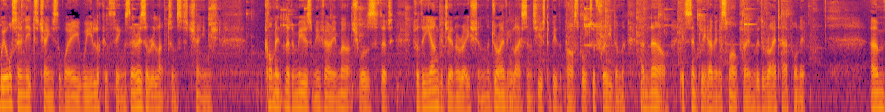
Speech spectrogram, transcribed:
we also need to change the way we look at things. There is a reluctance to change comment that amused me very much was that for the younger generation, the driving license used to be the passport to freedom, and now it's simply having a smartphone with the right app on it. Um,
